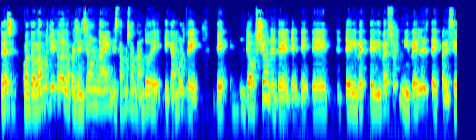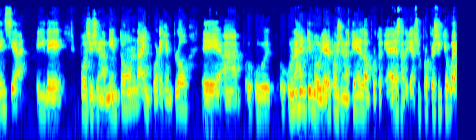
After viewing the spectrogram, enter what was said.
Entonces, cuando hablamos lleno de la presencia online, estamos hablando de, digamos, de, de, de opciones, de, de, diversos niveles de presencia y de posicionamiento online. Por ejemplo, eh, un agente inmobiliario profesional tiene la oportunidad de desarrollar su propio sitio web.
